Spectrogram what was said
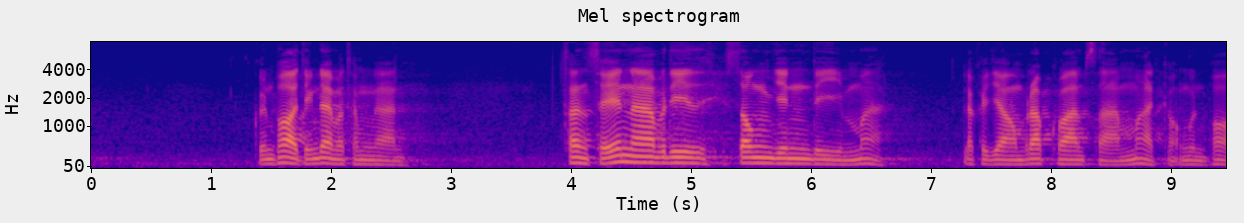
2475 คุณพ่อจึงได้มาทำงาน ท่านเสนาบดีทรงยินดีมาก แล้วก็ยอมรับความสามารถของคุณพ่อ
